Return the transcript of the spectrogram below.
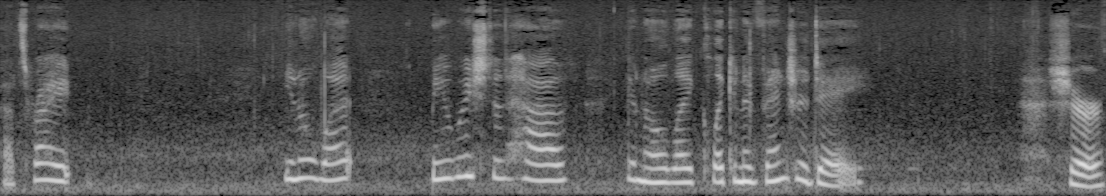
That's right. You know what? Maybe we should have, you know, like like an adventure day. Sure.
